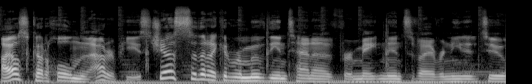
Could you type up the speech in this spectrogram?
I also cut a hole in the outer piece just so that I could remove the antenna for maintenance if I ever needed to.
